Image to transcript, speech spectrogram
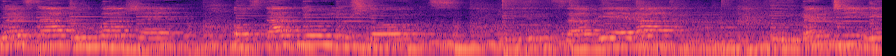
bez tatuaże Ostatnią już noc mi zabiera. I męczy mnie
